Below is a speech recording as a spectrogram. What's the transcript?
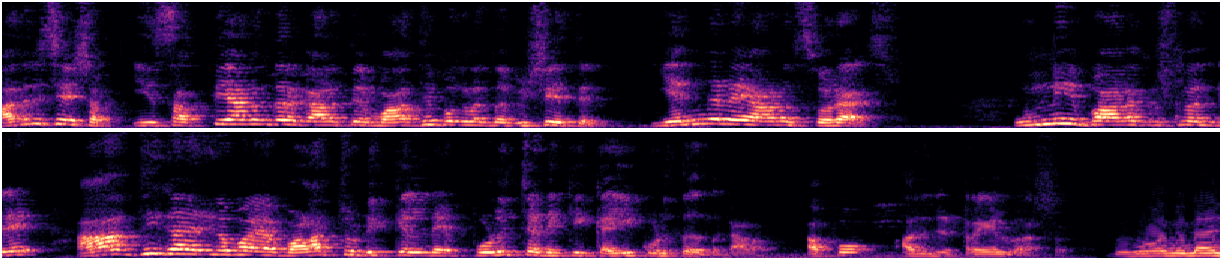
അതിനുശേഷം ഈ സത്യാനന്തര കാലത്തെ മാധ്യമങ്ങൾ എന്ന വിഷയത്തിൽ എങ്ങനെയാണ് സ്വരാജ് ഉണ്ണി ബാലകൃഷ്ണന്റെ ആധികാരികമായ വളച്ചൊടിക്കലിനെ പൊളിച്ചടുക്കി കൈ കൊടുത്തതെന്ന് കാണാം. അപ്പോ അതിന്റെ ട്രയൽ വേർഷൻ ബഹുമാനായ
